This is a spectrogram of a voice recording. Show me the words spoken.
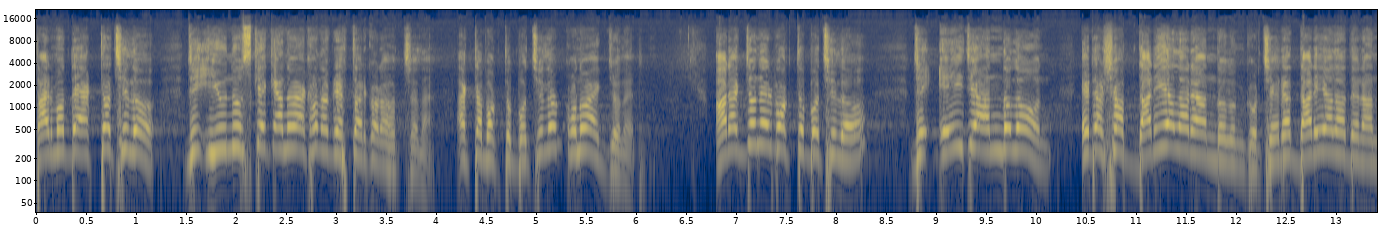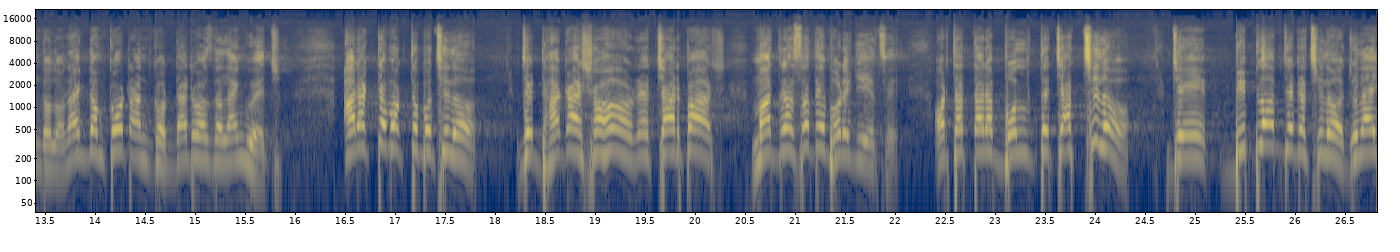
তার মধ্যে একটা ছিল যে ইউনুসকে কেন এখনও গ্রেফতার করা হচ্ছে না? একটা বক্তব্য ছিল, কোনো একজনের। আর একজনের বক্তব্য ছিল যে এই যে আন্দোলন, এটা সব দাঁড়িয়ালারা আন্দোলন করছে, এটা দাঁড়িয়ালাদের আন্দোলন, একদম quote unquote that was the language আর একটা বক্তব্য ছিল যে ঢাকা শহরের চারপাশ মাদ্রাসাতে ভরে গিয়েছে। অর্থাৎ তারা বলতে চাচ্ছিল যে বিপ্লব যেটা ছিল, জুলাই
